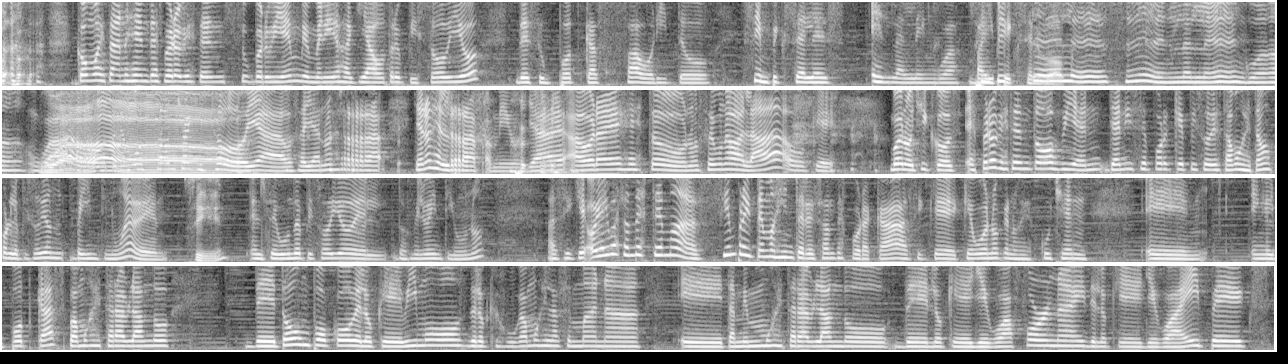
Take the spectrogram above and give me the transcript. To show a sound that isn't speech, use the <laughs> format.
¿Cómo están, gente? Espero que estén súper bien. Bienvenidos aquí a otro episodio de su podcast favorito, Sin Pixeles en la Lengua by Pixelbox. en la lengua. Wow, tenemos soundtrack y todo ya, o sea, ya no es rap, ya no es el rap, amigo, <laughs> ya ahora es esto, no sé, una balada o qué. Bueno, chicos, espero que estén todos bien. Ya ni sé por qué episodio estamos, estamos por el episodio 29, Sí. el segundo episodio del 2021. Así que hoy hay bastantes temas, siempre hay temas interesantes por acá, así que qué bueno que nos escuchen en el podcast. Vamos a estar hablando de todo un poco, de lo que vimos, de lo que jugamos en la semana. eh, también vamos a estar hablando de lo que llegó a Fortnite, de lo que llegó a Apex,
